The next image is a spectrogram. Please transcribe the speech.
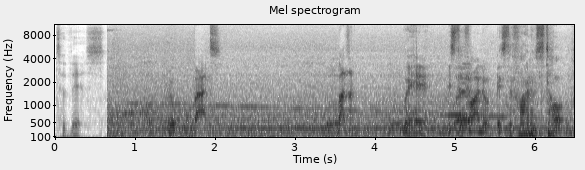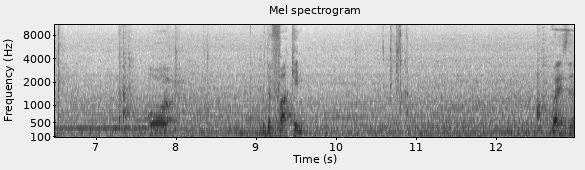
to this. Yo, Bats. Bats. We're here. It's the final. It's the final stop. What? With the fucking. Where's the...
